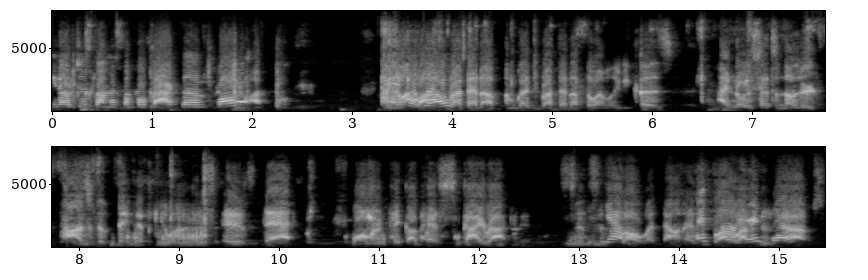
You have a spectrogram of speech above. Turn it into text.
You know, just on the simple fact of well. You know, I'm glad you brought that up. I'm glad you brought that up, though, Emily, because I noticed that's another positive thing that came out of this is that Walmart pickup has skyrocketed since this Yeah. all went down. And And it's brought a lot of new it, jobs.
